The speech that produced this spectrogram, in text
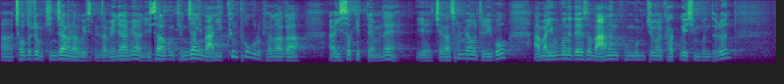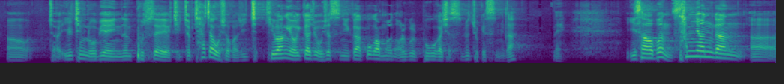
어, 저도 좀 긴장을 하고 있습니다. 왜냐하면 이 사업은 굉장히 많이 큰 폭으로 변화가 아, 있었기 때문에 예, 제가 설명을 드리고 아마 이 부분에 대해서 많은 궁금증을 갖고 계신 분들은 어, 저 1층 로비에 있는 부스에 직접 찾아오셔가지고 이- 기왕에 여기까지 오셨으니까 꼭 한번 얼굴 보고 가셨으면 좋겠습니다. 네. 이 사업은 3년간, 어,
